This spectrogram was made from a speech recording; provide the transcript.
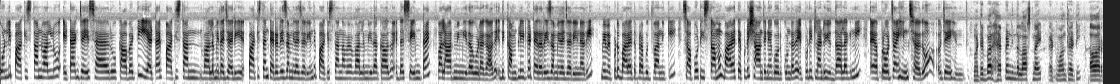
ఓన్లీ పాకిస్తాన్ వాళ్ళు అటాక్ చేశారు కాబట్టి ఈ అటాక్ పాకిస్తాన్ వాళ్ళ మీద జరిగి పాకిస్తాన్ టెర్రరిజం మీద జరిగింది. పాకిస్తాన్ వాళ్ళ మీద కాదు ఎట్ ద సేమ్ టైం వాళ్ళ ఆర్మీ మీద కూడా కాదు. ఇది కంప్లీట్గా టెర్రరిజం మీద జరిగినది. మేము ఎప్పుడు భారత ప్రభుత్వానికి సపోర్ట్ ఇస్తాము. భారత్ ఎప్పుడు శాంతిని కోరుకుంటుంది ఎప్పుడు ఇట్లాంటి యుద్ధాలని ప్రోత్సహించదు. Jai Hind. Whatever happened in the last night at one thirty our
